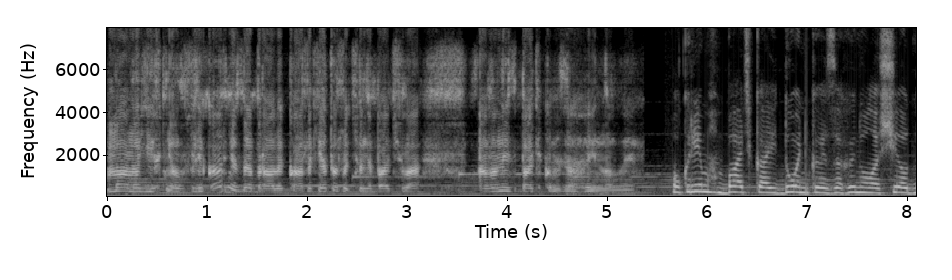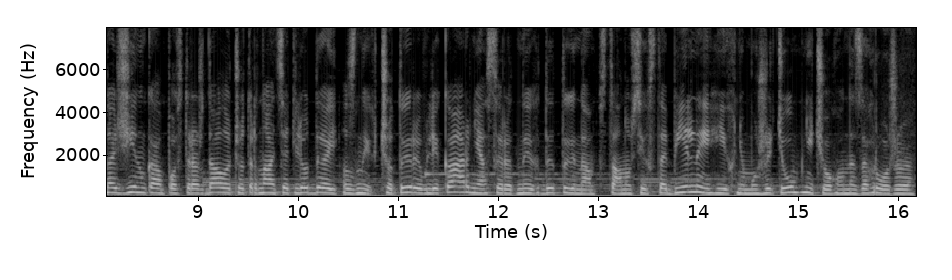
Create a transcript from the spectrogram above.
Маму їхню в лікарню забрали, кажуть, я теж цього не бачила. А вони з батьком загинули. Окрім батька й доньки, загинула ще одна жінка. Постраждало 14 людей. З них 4 в лікарні, а серед них дитина. Стан усіх стабільний, їхньому життю нічого не загрожує.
